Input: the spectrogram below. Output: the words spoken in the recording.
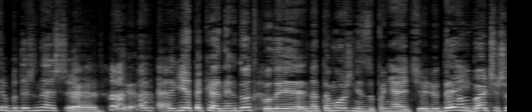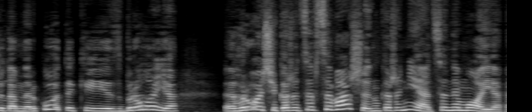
Ти будеш, знаєш, е, е, е, є такий анекдот, коли на таможні зупиняють людей і бачать, що там наркотики, зброя, гроші. Кажуть, це все ваше? Він каже, ні, це не моє.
